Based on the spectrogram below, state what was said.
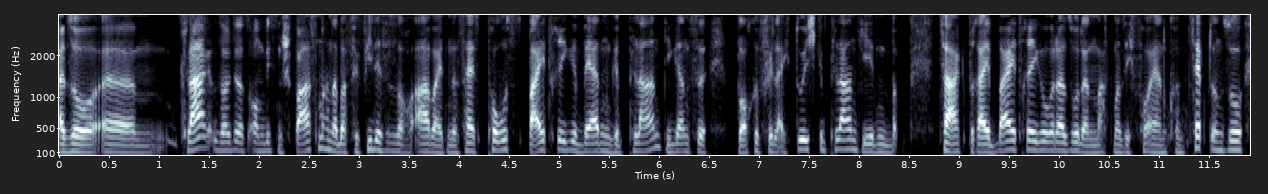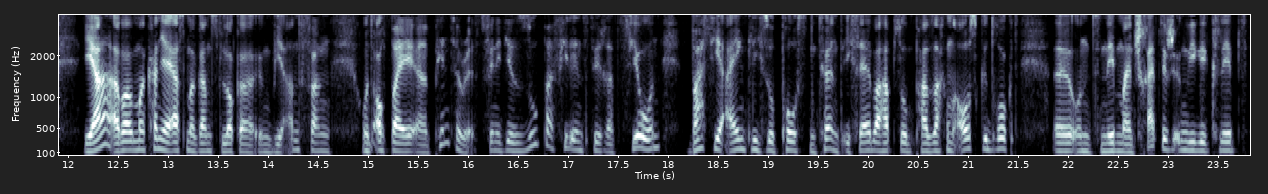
Also ähm, klar sollte das auch ein bisschen Spaß machen, aber für viele ist es auch Arbeiten. Das heißt, Posts, Beiträge werden geplant, die ganze Woche vielleicht durchgeplant, jeden Tag drei Beiträge oder so, dann macht man sich vorher ein Konzept und so. Ja, aber man kann ja erstmal ganz locker irgendwie anfangen. Und auch bei äh, Pinterest findet ihr super viel Inspiration, was ihr eigentlich so posten könnt. Ich selber habe so ein paar Sachen ausgedruckt äh, und neben meinen Schreibtisch irgendwie geklebt.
